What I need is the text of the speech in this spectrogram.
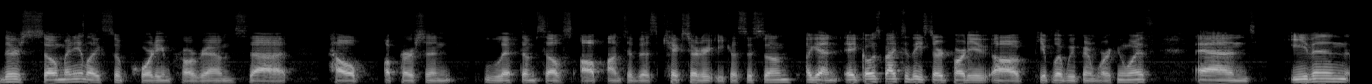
There's so many like supporting programs that help a person lift themselves up onto this Kickstarter ecosystem. Again, it goes back to these third party uh, people that we've been working with. And even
